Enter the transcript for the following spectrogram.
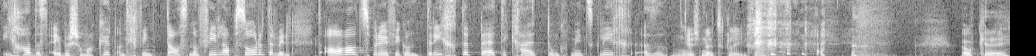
ich habe das eben schon mal gehört und ich finde das noch viel absurder, weil die Anwaltsprüfung und die Richtertätigkeit dunkelt mir jetzt gleich, also Ist nicht das Gleiche. okay.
